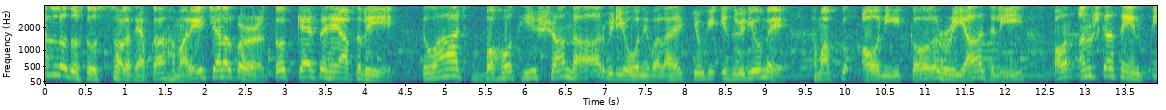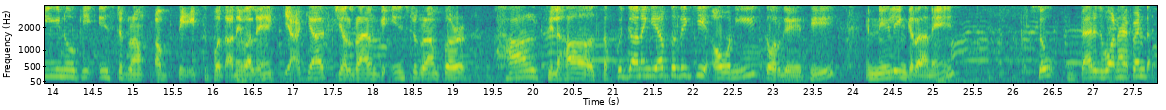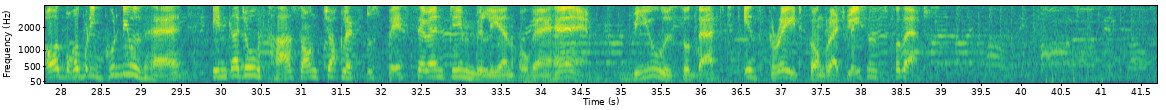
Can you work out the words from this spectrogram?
Hello दोस्तों, स्वागत है आपका हमारे चैनल पर। तो कैसे हैं आप सभी? तो आज बहुत ही शानदार वीडियो होने वाला है, क्योंकि इस वीडियो में हम आपको अवनीत कौर, रियाज अली और अनुष्का सेन तीनों की इंस्टाग्राम अपडेट्स बताने वाले हैं। क्या क्या चल रहा है उनके इंस्टाग्राम पर? हाल फ़िलहाल सब कुछ जानेंगे आप। तो देखिए, अवनीत कौर गए थे नेलिंग कराने so that is what happened और बहुत बड़ी गुड न्यूज़ है इनका जो था सॉन्ग चॉकलेट उस पे 70 मिलियन हो गए हैं। Views so that is great congratulation for that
